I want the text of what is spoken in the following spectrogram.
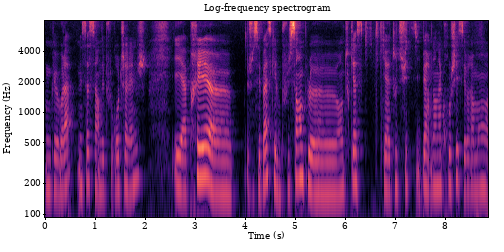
Donc euh, voilà, mais ça, c'est un des plus gros challenges. Et après, je sais pas ce qui est le plus simple, en tout cas, ce qui, a tout de suite hyper bien accroché, c'est vraiment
